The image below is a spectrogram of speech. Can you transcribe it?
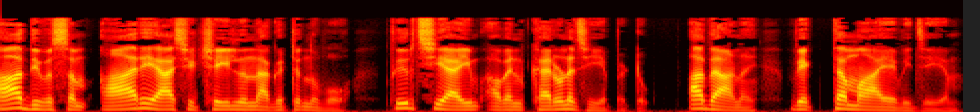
ആ ദിവസം ആരെ ആ ശിക്ഷയിൽ നിന്ന് അകറ്റുന്നുവോ? തീർച്ചയായും അവൻ കരുണ ചെയ്യപ്പെട്ടു. അതാണ് വ്യക്തമായ വിജയം.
